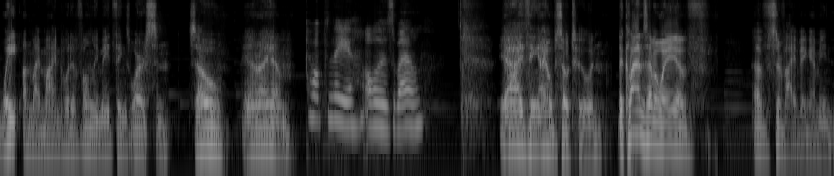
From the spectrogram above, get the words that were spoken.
weight on my mind would have only made things worse. And so here I am. Hopefully, all is well. Yeah, I think I hope so too. And the clans have a way of of surviving. I mean,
